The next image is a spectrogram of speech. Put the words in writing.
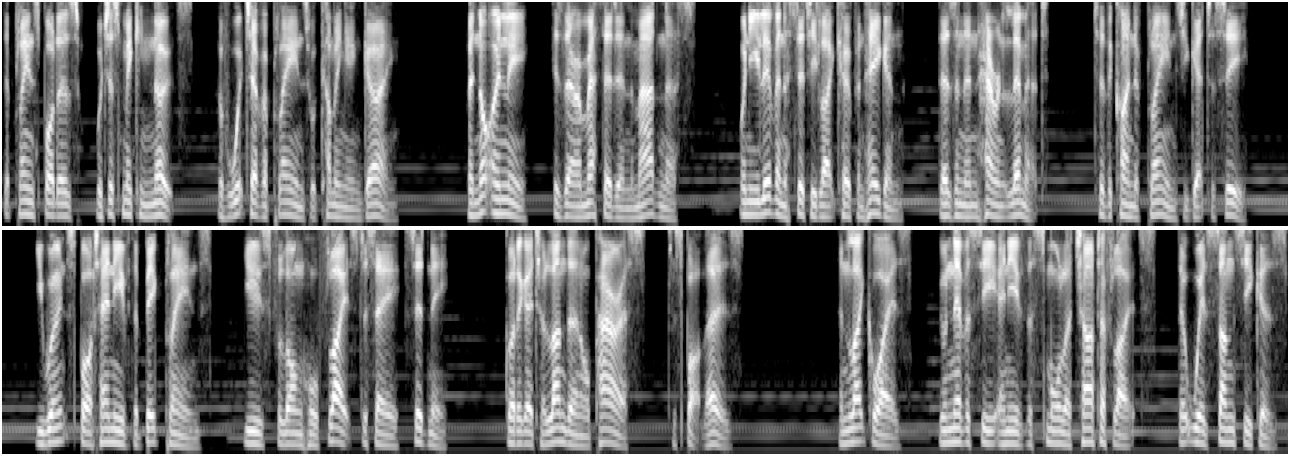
that plane spotters were just making notes of whichever planes were coming and going. But not only is there a method in the madness, when you live in a city like Copenhagen, there's an inherent limit to the kind of planes you get to see. You won't spot any of the big planes used for long haul flights to, say, Sydney. Got to go to London or Paris to spot those. And likewise, you'll never see any of the smaller charter flights that whiz sunseekers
